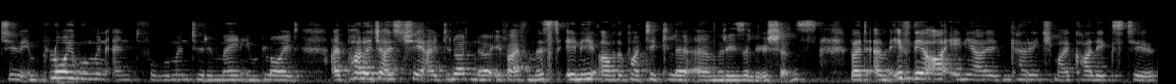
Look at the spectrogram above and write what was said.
to employ women and for women to remain employed. I apologize, Chair, I do not know if I've missed any of the particular um, resolutions, but um, if there are any, I encourage my colleagues to,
